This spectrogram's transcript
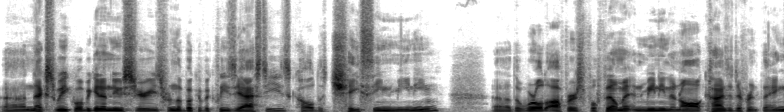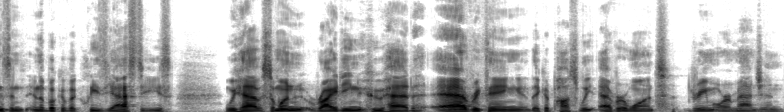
uh, next week, we'll begin a new series from the book of Ecclesiastes called Chasing Meaning. Uh, the world offers fulfillment and meaning in all kinds of different things. And in the book of Ecclesiastes, we have someone writing who had everything they could possibly ever want, dream, or imagine,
